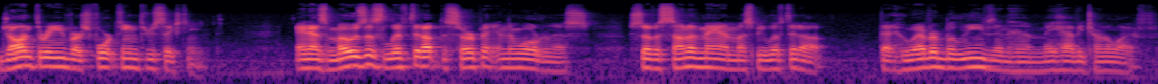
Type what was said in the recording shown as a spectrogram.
John 3, verse 14 through 16. And as Moses lifted up the serpent in the wilderness, so the Son of Man must be lifted up, that whoever believes in him may have eternal life.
